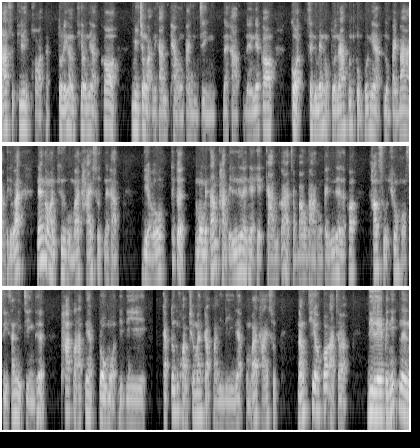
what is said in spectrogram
ลาสุดที่ report ตัวเลขท่องเที่ยวเนี่ยก็มีจังหวะในการแผ่วลงไปจริง ๆ นะครับในนี้ก็กด sentiment ของตัวหน้าหุ้นกลุ่มพวกนี้ลงไปบ้างถือว่าแน่นอนคือผมว่าท้ายสุดนะครับ เดี๋ยวถ้าเกิดโมเมนตัมผ่านไปเรื่อยๆเนี่ยเหตุการณ์ก็อาจจะเบาบางลงไปเรื่อยๆแล้วก็เข้าสู่ช่วงของ season จริงๆถ้าภาครัฐเนี่ยโปรโมทดีๆ กระตุ้นความเชื่อมั่นกลับมาดีๆเนี่ยผมว่าท้ายสุดนักท่องเที่ยวก็อาจจะแบบดีเลย์ไปนิดนึง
